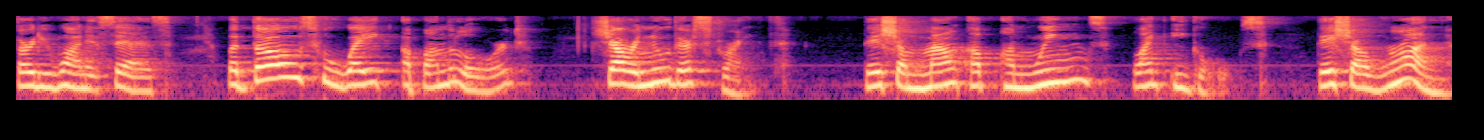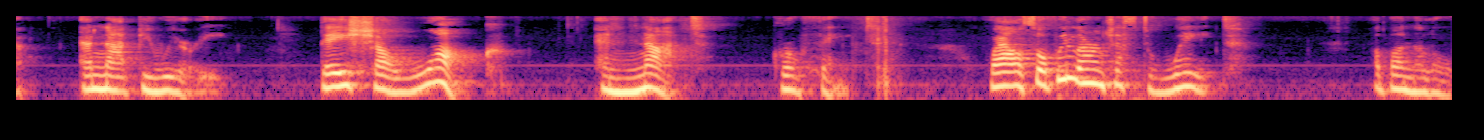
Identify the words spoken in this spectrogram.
31, it says, But those who wait upon the Lord shall renew their strength. They shall mount up on wings like eagles. They shall run and not be weary. They shall walk and not grow faint. Wow, so if we learn just to wait upon the Lord,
